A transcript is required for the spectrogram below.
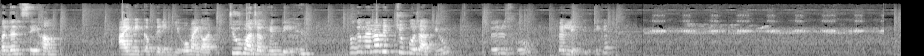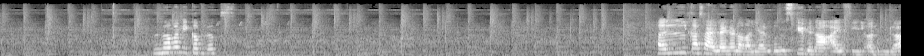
मदद से हम आई मेकअप करेंगे. ओ my god too much of Hindi okay मैं ना अभी चुप हो जाती हूँ, फिर इसको कर लेती हूँ, ठीक है? This is how my makeup looks. हल्का सा आईलाइनर लगा लिया बिकॉज़ उसके बिना आई फील अधूरा।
